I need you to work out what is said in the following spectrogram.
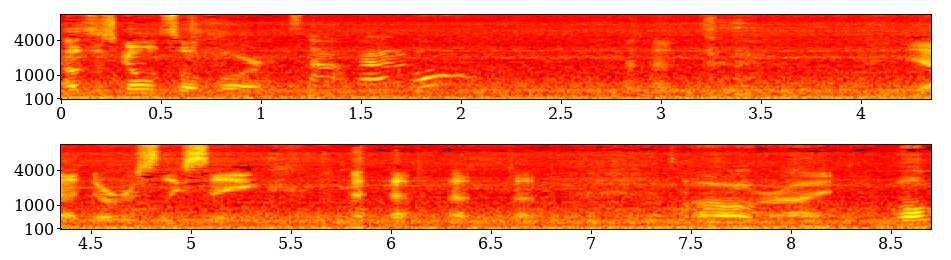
How's this going so far? it's not bad at all. yeah, nervously saying. All right. Well,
